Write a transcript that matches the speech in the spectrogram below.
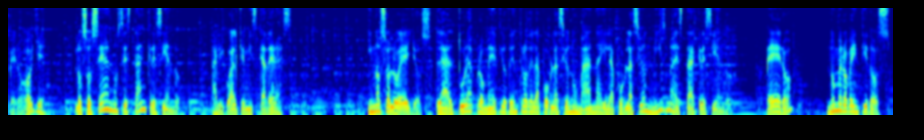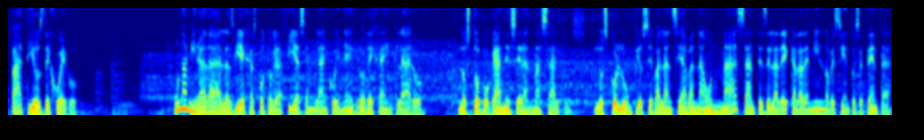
Pero oye, los océanos están creciendo, al igual que mis caderas. Y no solo ellos, la altura promedio dentro de la población humana y la población misma está creciendo. Pero, número 22, patios de juego. Una mirada a las viejas fotografías en blanco y negro deja en claro, los toboganes eran más altos, los columpios se balanceaban aún más antes de la década de 1970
